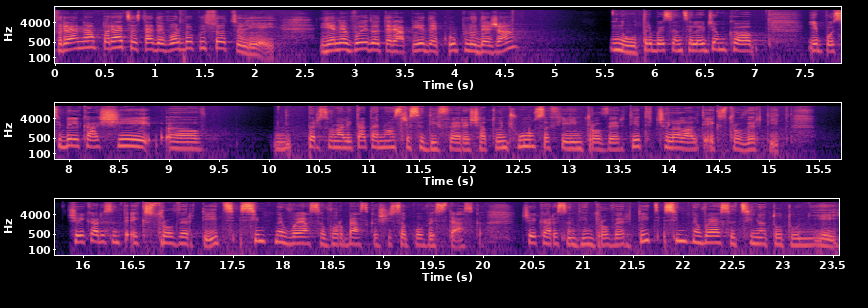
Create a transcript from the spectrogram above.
vrea neapărat să stea de vorbă cu soțul ei, e nevoie de o terapie de cuplu deja? Nu, trebuie să înțelegem că e posibil ca și uh, personalitatea noastră să difere și atunci unul să fie introvertit, celălalt extrovertit. Cei care sunt extrovertiți simt nevoia să vorbească și să povestească. Cei care sunt introvertiți simt nevoia să țină totul în ei.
